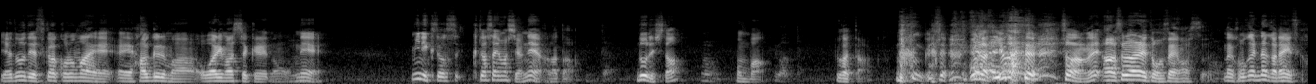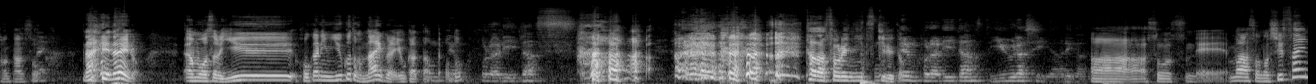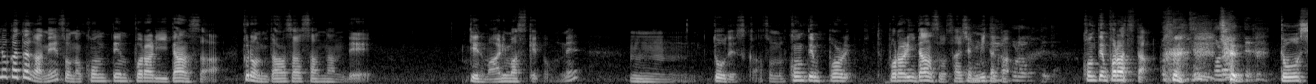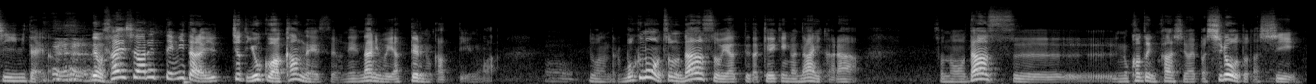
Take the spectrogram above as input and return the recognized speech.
いや、どうですか？この前、えー歯車終わりましたけれどもね。見に来てくださいましたよね、あなた。どうでした？うん本番。よかったよかった。なんか、よかった、よかった。そうなのね。あ、それはありがとうございます。なんか他になんかないですか？感想ない。ない、ないの？あ、もうそれ言う、他に言うこともないくらいよかったってこと？コンテンポラリーダンス ただそれに尽きるとコン。テンポラリーダンスって言うらしいあれがああ、そうですね。まあその主催の方がね、そのコンテンポラリーダンサー、プロのダンサーさんなんで、っていうのもありますけどもね。うん、どうですか？そのコンテンポラリーダンスを最初に見たかコンテンポラってた動詞みたいな。でも最初あれって見たらちょっとよくわかんないですよね。何をやってるのかっていうのは。うんどうなんだろう。僕もそのダンスをやってた経験がないから、そのダンスのことに関してはやっぱ素人だし、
